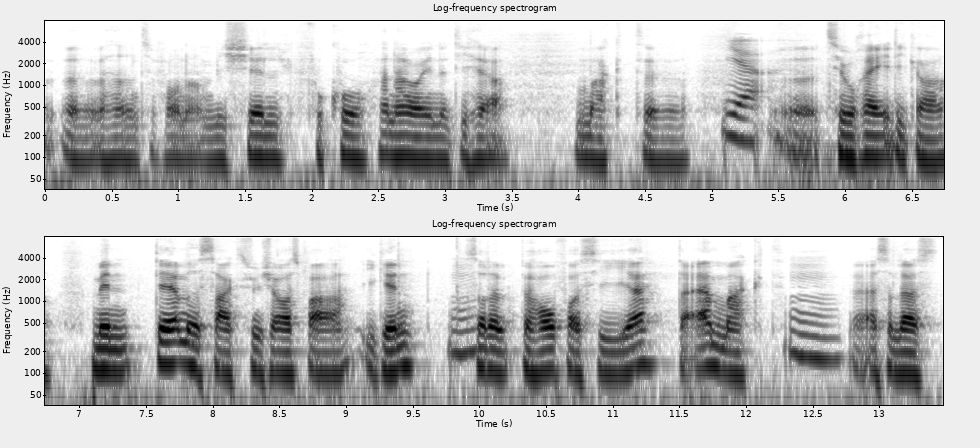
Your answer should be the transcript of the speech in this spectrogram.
øh, hvad hedder han til fornavn, Michel Foucault. Han er jo en af de her magt... Øh, Ja. øh, teoretikere. Men dermed sagt, synes jeg også bare igen, Mm. så er der behov for at sige, ja, der er magt. Mm. Altså lad os,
